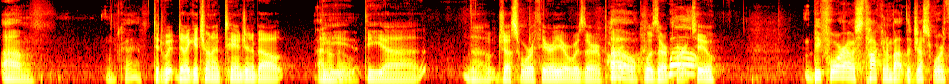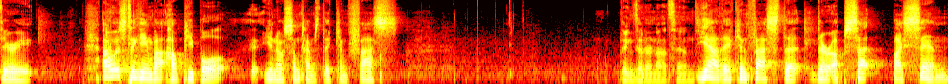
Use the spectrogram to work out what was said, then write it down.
Um okay. Did we, did I get you on a tangent about the the uh, the just war theory, or was there a part? Oh, was there a well- part two? Before I was talking about the just war theory, I was thinking about how people, you know, sometimes they confess. Things that are not sins. Yeah, they confess that they're upset by sin,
